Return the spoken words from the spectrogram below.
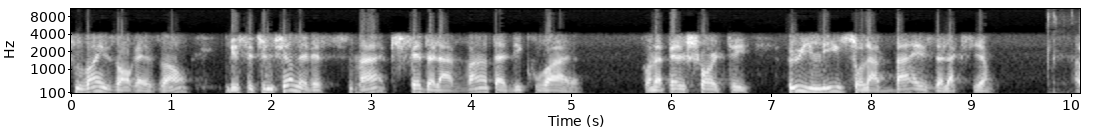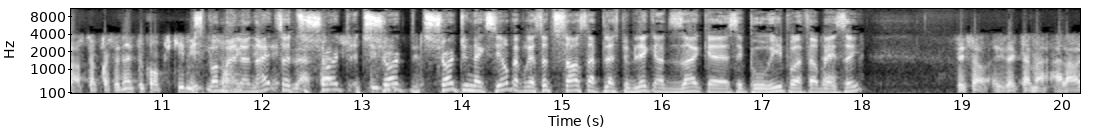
Souvent, ils ont raison, mais c'est une firme d'investissement qui fait de la vente à découvert qu'on appelle shorter. Eux, ils misent sur la baisse de l'action. Alors, c'est un procédé un peu compliqué, mais... C'est pas malhonnête, ça. Tu short, tu, short, une action, puis après ça, tu sors sa place publique en disant que c'est pourri pour la faire baisser? C'est ça, exactement. Alors,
